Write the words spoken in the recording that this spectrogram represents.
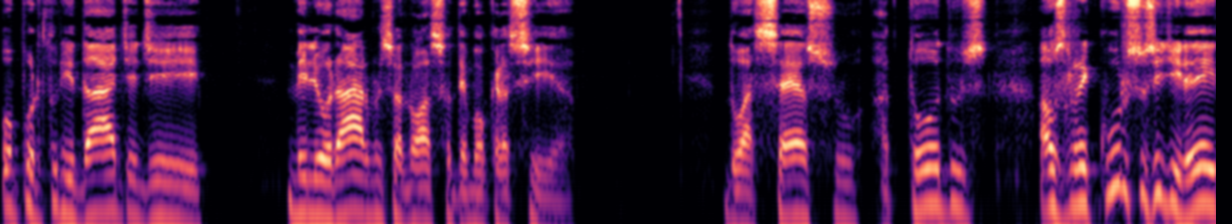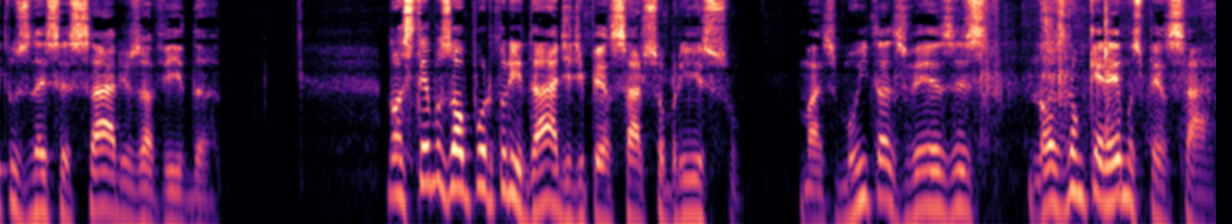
oportunidade de melhorarmos a nossa democracia, do acesso a todos aos recursos e direitos necessários à vida. Nós temos a oportunidade de pensar sobre isso, mas muitas vezes nós não queremos pensar.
